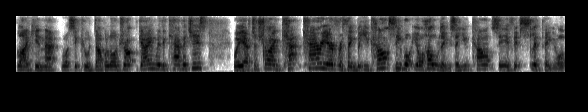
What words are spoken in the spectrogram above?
like in that what's it called double or drop game with the cabbages where you have to try and ca- carry everything, but you can't see what you're holding, so you can't see if it's slipping or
